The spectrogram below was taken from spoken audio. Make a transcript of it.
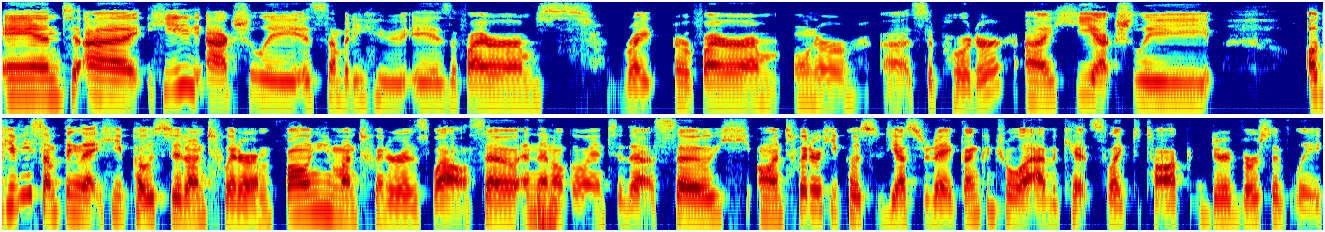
And uh, he actually is somebody who is a firearms right or firearm owner uh, supporter. Uh, he actually, I'll give you something that he posted on Twitter. I'm following him on Twitter as well. So, and then Mhm. I'll go into this. So, he, on Twitter, he posted yesterday gun control advocates like to talk diversively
